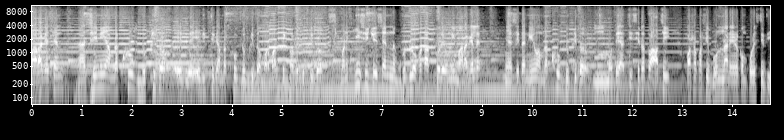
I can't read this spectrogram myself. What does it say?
মারা গেছেন। সে নিয়ে আমরা খুব দুঃখিত। এদিক থেকে আমরা খুব দুঃখিত, মর্মান্তিকভাবে দুঃখিত। মানে কি সিচুয়েশন ঘটলো হঠাৎ করে উনি মারা গেলেন সেটা নিয়েও আমরা খুব দুঃখিত মধ্যে আছি। সেটা তো আছেই, পাশাপাশি বন্যার এরকম পরিস্থিতি।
